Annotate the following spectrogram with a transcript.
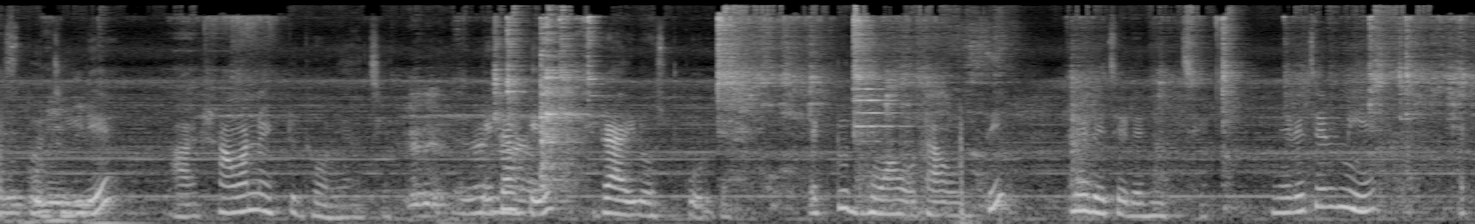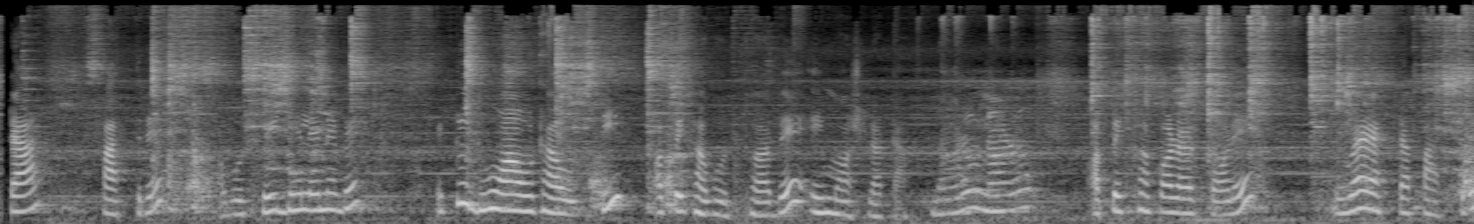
আস্ত জিরে আর সামান্য একটু ধনে আছে। এটাকে ড্রাই রোস্ট করবে। একটু ধোঁয়া ওঠা অবধি নেড়ে চেড়ে নিচ্ছে। নেড়ে চেড়ে নিয়ে একটা পাত্রে অবশ্যই ঢেলে নেবে। একটু ধোঁয়া ওঠা অবধি অপেক্ষা করতে হবে এই মশলাটা। নাড়ো নাড়ো। অপেক্ষা করার পরে এবার একটা পাত্রে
